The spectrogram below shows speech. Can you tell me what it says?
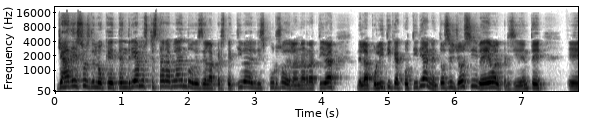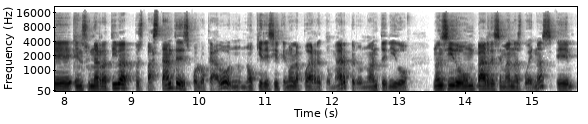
Ya de eso es de lo que tendríamos que estar hablando desde la perspectiva del discurso, de la narrativa, de la política cotidiana. Entonces yo sí veo al presidente eh, en su narrativa, pues bastante descolocado. No, quiere decir que no la pueda retomar, pero no han tenido, no han sido un par de semanas buenas. Eh,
